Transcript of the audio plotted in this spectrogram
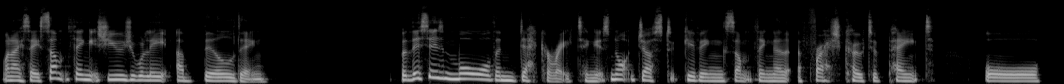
When I say something, it's usually a building. But this is more than decorating. It's not just giving something a, a fresh coat of paint or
